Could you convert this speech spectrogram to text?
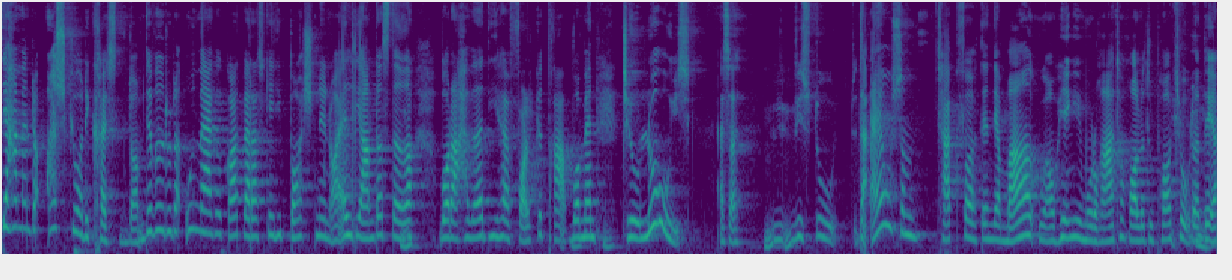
Det har man da også gjort i kristendom. Det ved du da udmærket godt, hvad der er sket i Bosnien og alle de andre steder, mm. hvor der har været de her folkedrab, hvor man teologisk, altså hvis du, der er jo som tak for den der meget uafhængige moderatorrolle, du påtog dig der,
